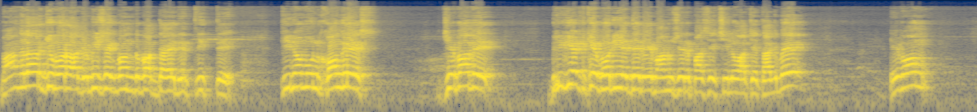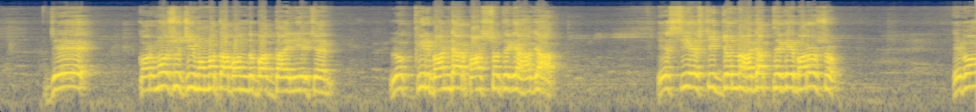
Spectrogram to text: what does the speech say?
বাংলার যুবরাজ অভিষেক বন্দ্যোপাধ্যায়ের নেতৃত্বে তৃণমূল কংগ্রেস যেভাবে ব্রিগেডকে ভরিয়ে দেবে, মানুষের পাশে ছিল, আছে, থাকবে, এবং যে কর্মসূচি মমতা বন্দ্যোপাধ্যায় নিয়েছেন, লক্ষ্মীর ভাণ্ডার পাঁচশো থেকে হাজার, এসসি, এসটির জন্য হাজার থেকে বারোশো, এবং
